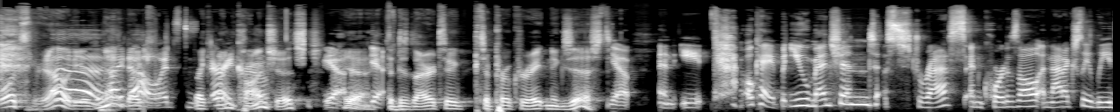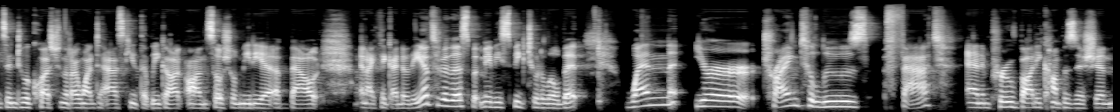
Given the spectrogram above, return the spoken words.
Well, it's reality, isn't it? I know. Like, it's like unconscious. Yeah, yeah. Yeah. The desire to to procreate and exist. Yep and eat. Okay, but you mentioned stress and cortisol, and that actually leads into a question that I wanted to ask you that we got on social media about, and I think I know the answer to this, but maybe speak to it a little bit. When you're trying to lose fat and improve body composition,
